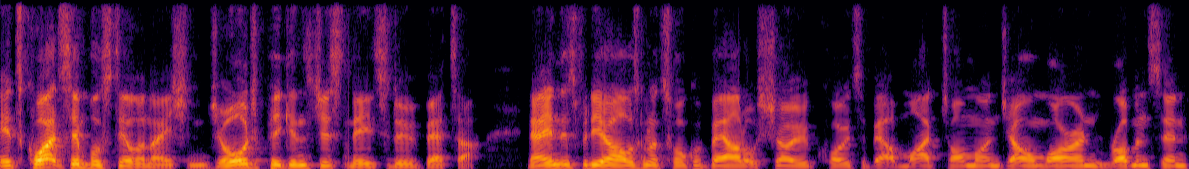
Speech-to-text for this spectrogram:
It's quite simple, Steeler Nation. George Pickens just needs to do better. Now, in this video, I was going to talk about or show quotes about Mike Tomlin, Jaylen Warren, Robinson,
